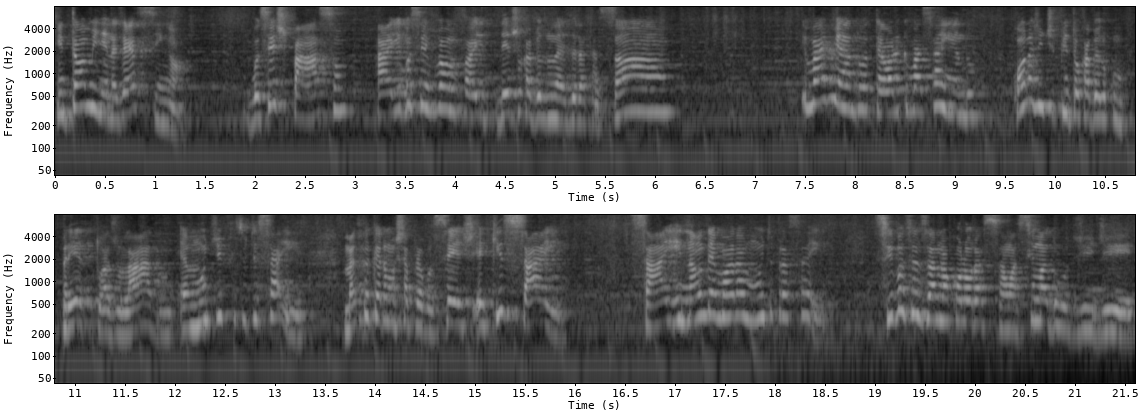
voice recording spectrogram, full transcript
Então, meninas, é assim, ó. Vocês passam, aí vocês vão, vai, deixa o cabelo na hidratação e vai vendo até a hora que vai saindo. Quando a gente pinta o cabelo com preto, azulado, é muito difícil de sair. Mas o que eu quero mostrar pra vocês é que sai. Sai e não demora muito pra sair. Se você usar uma coloração acima do, de, de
